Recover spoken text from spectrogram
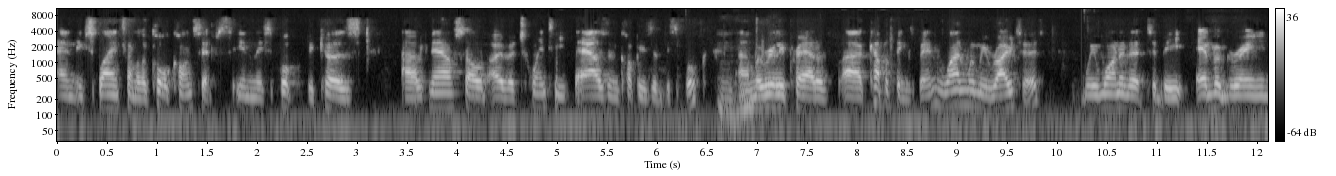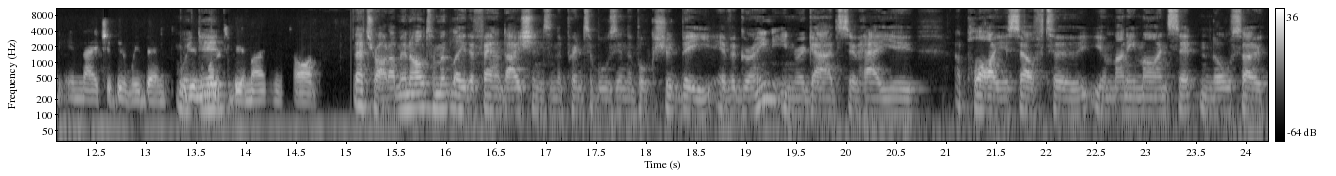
and explain some of the core concepts in this book because uh, we've now sold over 20,000 copies of this book. Mhm. Um, we're really proud of uh, a couple of things, Ben. One, when we wrote it, we wanted it to be evergreen in nature, didn't we, Ben? We didn't want it to be a moment in time. That's right. I mean, ultimately, the foundations and the principles in the book should be evergreen in regards to how you apply yourself to your money mindset and also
